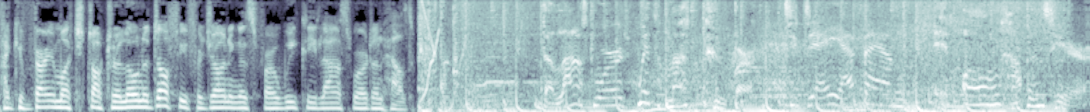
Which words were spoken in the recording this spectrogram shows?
Thank you very much, Dr. Ilona Duffy, for joining us for a weekly Last Word on Health. The Last Word with Matt Cooper. Today FM. It all happens here.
